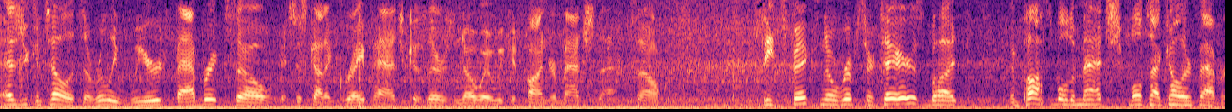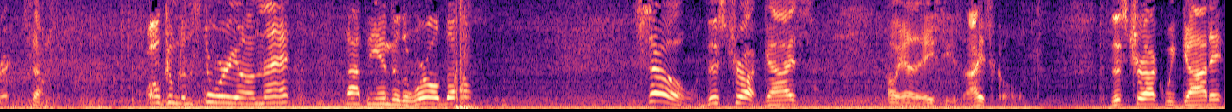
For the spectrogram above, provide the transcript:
as you can tell, it's a really weird fabric. So it's just got a gray patch because there's no way we could find or match that. So Seats fixed, no rips or tears, but impossible to match multicolor fabric. So, welcome to the story on that. Not the end of the world though. So, this truck, guys. Oh yeah, the AC is ice cold. This truck, we got it.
